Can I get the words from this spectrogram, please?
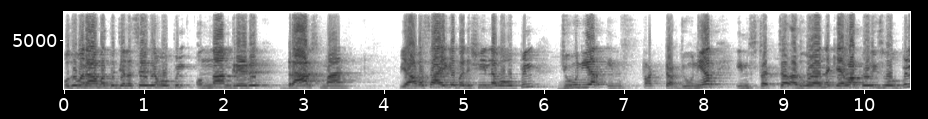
പൊതുമരാമത്ത് ജലസേചന വകുപ്പിൽ ഒന്നാം ഗ്രേഡ് ഡ്രാഫ്റ്റ്സ്മാൻ വ്യാവസായിക പരിശീലന വകുപ്പിൽ ജൂനിയർ ഇൻസ്ട്രക്ടർ ജൂനിയർ ഇൻസ്ട്രക്ടർ അതുപോലെ തന്നെ കേരള പോലീസ് വകുപ്പിൽ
